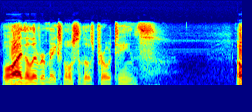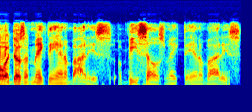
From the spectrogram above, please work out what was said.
Boy, the liver makes most of those proteins. Oh, it doesn't make the antibodies. B cells make the antibodies.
